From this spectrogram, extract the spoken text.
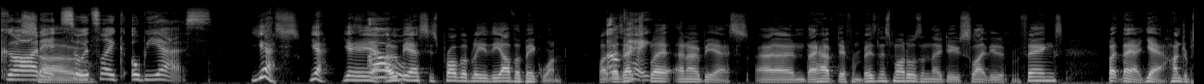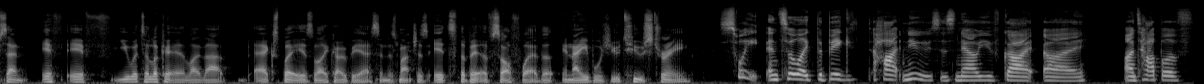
Got it. So So- it's like OBS. Yes, yeah, yeah, yeah. yeah. Oh. OBS is probably the other big one. Like there's Okay. XSplit and OBS, and they have different business models and they do slightly different things. But there, yeah, hundred percent. If if you were to look at it like that, XSplit is like OBS, in as much as it's the bit of software that enables you to stream. Sweet. And so like the big hot news is now you've got uh on top of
